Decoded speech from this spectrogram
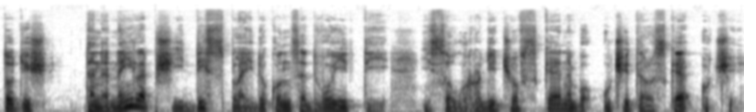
totiž ten nejlepší displej, dokonce dvojitý, jsou rodičovské nebo učitelské oči.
